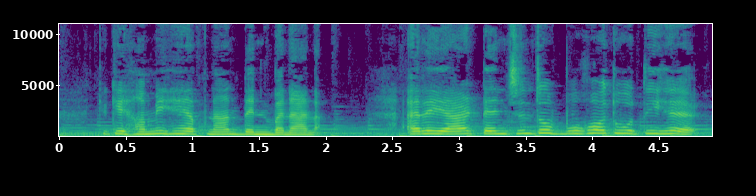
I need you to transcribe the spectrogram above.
क्योंकि हमें है अपना दिन बनाना। अरे यार टेंशन तो बहुत होती है।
